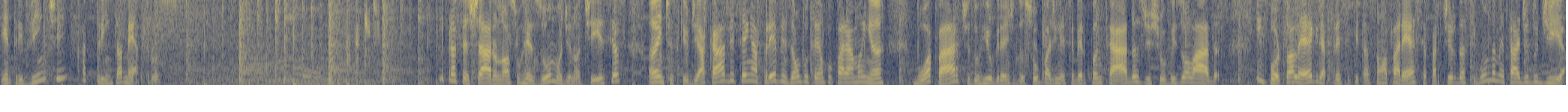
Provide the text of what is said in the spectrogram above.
entre 20 a 30 metros. E para fechar o nosso resumo de notícias, antes que o dia acabe, tem a previsão do tempo para amanhã. Boa parte do Rio Grande do Sul pode receber pancadas de chuva isoladas. Em Porto Alegre, a precipitação aparece a partir da segunda metade do dia.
